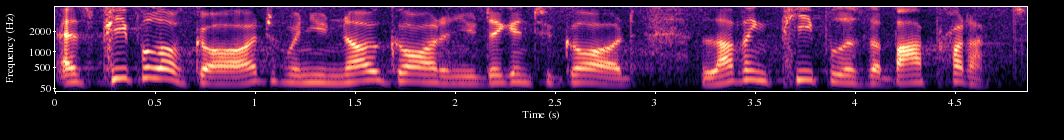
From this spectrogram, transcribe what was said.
As people of God, when you know God and you dig into God, loving people is the byproduct.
